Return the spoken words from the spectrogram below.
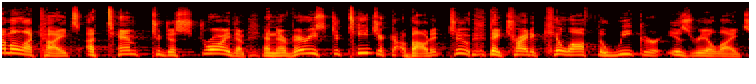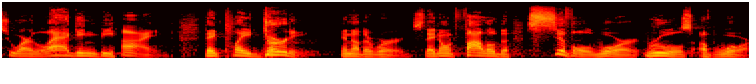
Amalekites attempt to destroy them. And they're very strategic about it, too. They try to kill off the weaker Israelites who are lagging behind. They play dirty, in other words. They don't follow the civil war rules of war.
